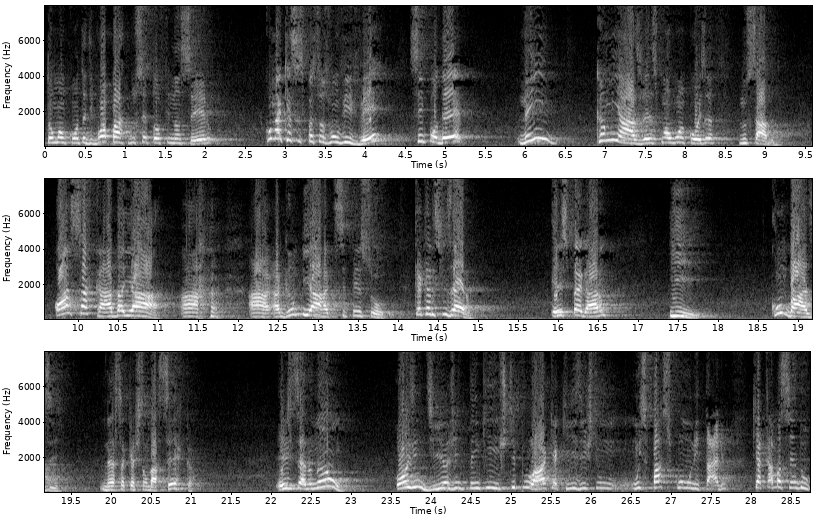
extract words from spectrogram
tomam conta de boa parte do setor financeiro. Como é que essas pessoas vão viver sem poder nem caminhar, às vezes, com alguma coisa no sábado? Olha a sacada e a, a, a, a gambiarra que se pensou. O que é que eles fizeram? Eles pegaram e, com base nessa questão da cerca, eles disseram: não, hoje em dia a gente tem que estipular que aqui existe um, um espaço comunitário que acaba sendo o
